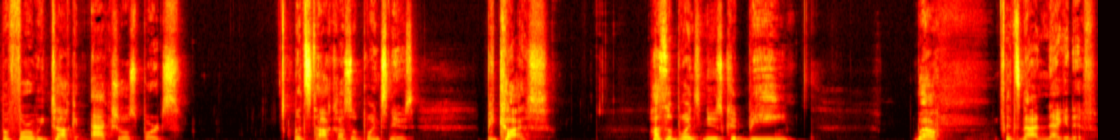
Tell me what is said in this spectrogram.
Before we talk actual sports, let's talk Hustle Points news. Because Hustle Points news could be, well, it's not negative,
